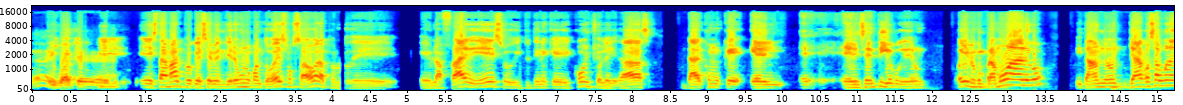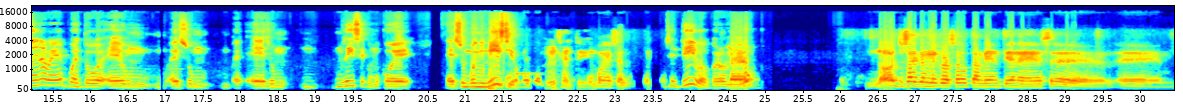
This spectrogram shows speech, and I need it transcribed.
eh, igual que Eh, está mal porque se vendieron unos cuantos Xbox ahora por lo de eh, Black Friday y eso, y tú tienes que, concho, le das, dar como que el, eh, el incentivo, porque dijeron, oye, me compramos algo y están dando ya cosas buenas de una vez, pues tú es un, es un, es un, ¿cómo se dice? Como que es un buen inicio, Un sentido. un buen incentivo. incentivo, pero no. No, tú sabes que Microsoft también tiene ese eh,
